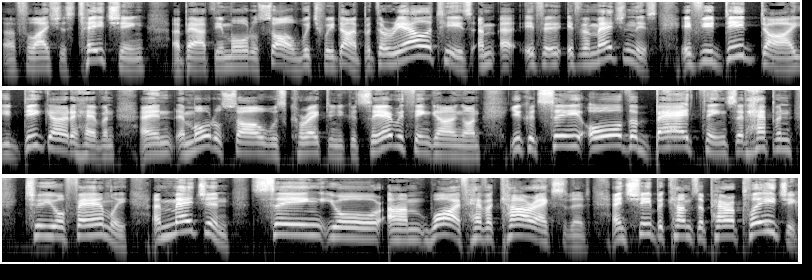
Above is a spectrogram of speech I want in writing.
uh, fallacious teaching about the immortal soul, which we don't. But the reality is, um, uh, if, if imagine this, if you did die, you did go to heaven, and immortal soul was correct, and you could see everything going on, you could see all the bad things that happened to your family. Imagine seeing your um, wife have a car accident and she becomes a paraplegic.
